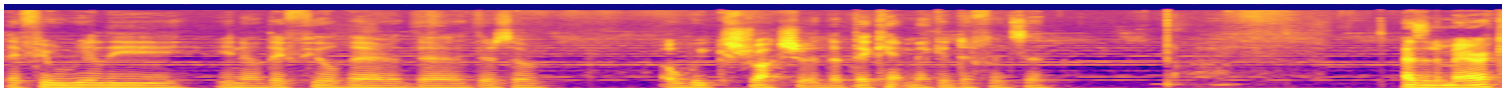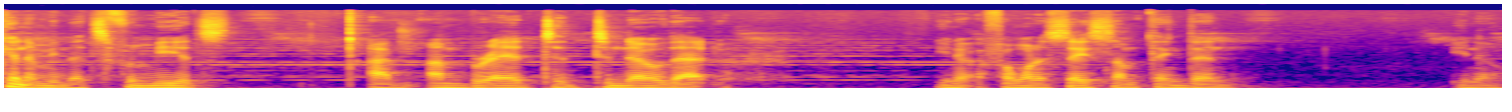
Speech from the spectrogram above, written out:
They feel really, you know, they feel there there's a, a weak structure that they can't make a difference in. As an American, I mean, that's for me, it's, I'm, I'm bred to, to know that, you know, if I want to say something, then, you know,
